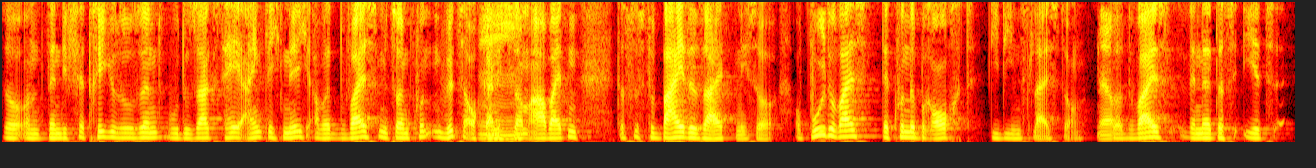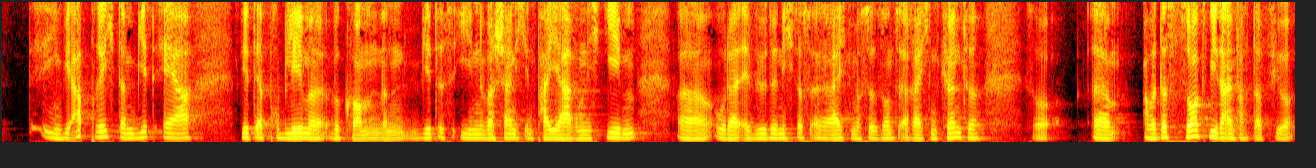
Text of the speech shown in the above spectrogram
so, und wenn die Verträge so sind, wo du sagst, hey, eigentlich nicht, aber du weißt, mit so einem Kunden willst du auch gar nicht mhm. zusammenarbeiten, das ist für beide Seiten nicht so. Obwohl du weißt, der Kunde braucht die Dienstleistung. Ja. So, du weißt, wenn er das jetzt irgendwie abbricht, dann wird er wird er Probleme bekommen, dann wird es ihn wahrscheinlich in ein paar Jahren nicht geben äh, oder er würde nicht das erreichen, was er sonst erreichen könnte. So, ähm, aber das sorgt wieder einfach dafür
